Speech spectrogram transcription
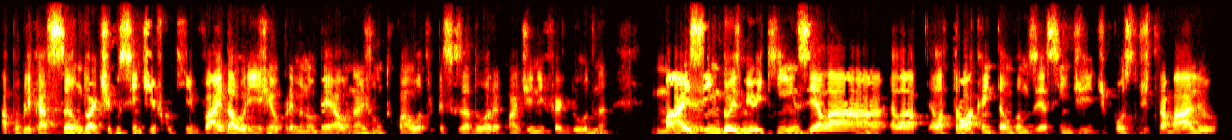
a publicação do artigo científico que vai dar origem ao prêmio Nobel, né, junto com a outra pesquisadora, com a Jennifer Doudna, mas em 2015 ela, ela, ela troca, então, vamos dizer assim, de, de posto de trabalho,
